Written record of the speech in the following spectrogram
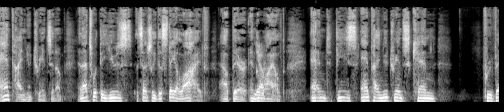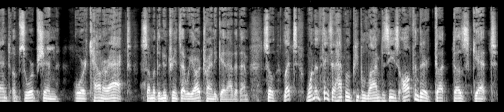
anti-nutrients in them. And that's what they use essentially to stay alive out there in the yep. wild. And these anti-nutrients can prevent absorption or counteract some of the nutrients that we are trying to get out of them. So let's, one of the things that happen with people with Lyme disease, often their gut does get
